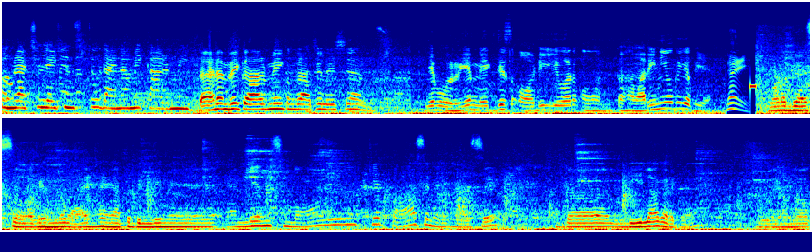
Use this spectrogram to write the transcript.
Congratulations to Dynamic Army. Dynamic army congratulation ये बोल रही है make this Audi your own तो हमारी नहीं हो गई अभी है नहीं। बड़ा गैस अभी हम लोग आए हैं यहाँ पे दिल्ली में एम्बियंस मॉल के पास है मेरे ख्याल से। द लीला करके है। तो हम लोग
